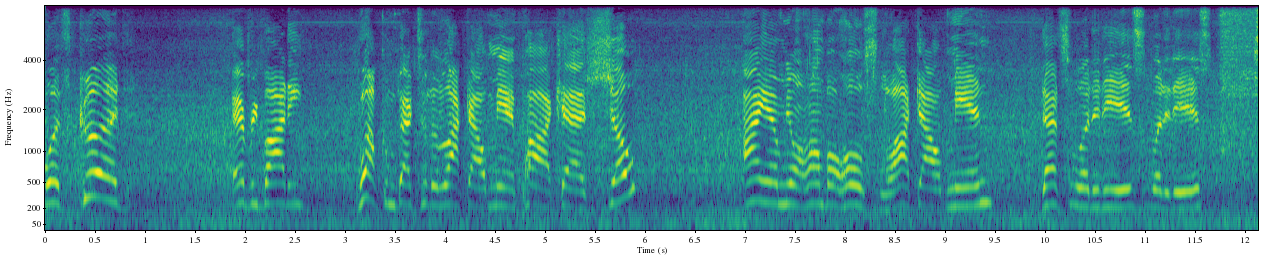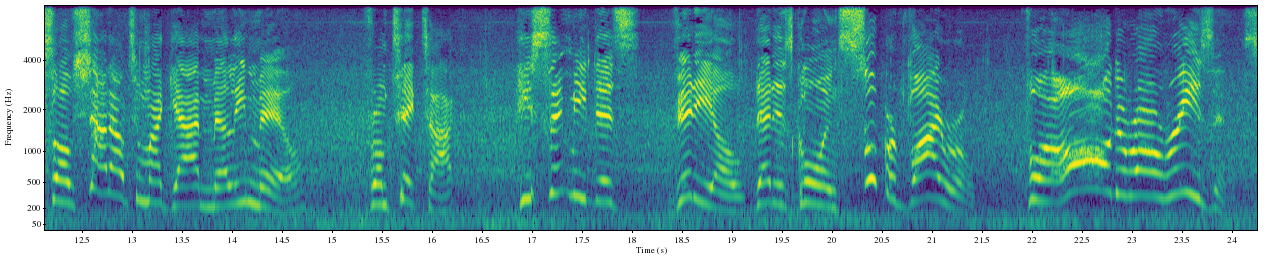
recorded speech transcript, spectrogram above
What's good, everybody? Welcome back to the Lockout Men podcast show. I am your humble host, Lockout Men. That's what it is, what it is. So, shout out to my guy, Melly Mel from TikTok. He sent me this video that is going super viral for all the wrong reasons.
